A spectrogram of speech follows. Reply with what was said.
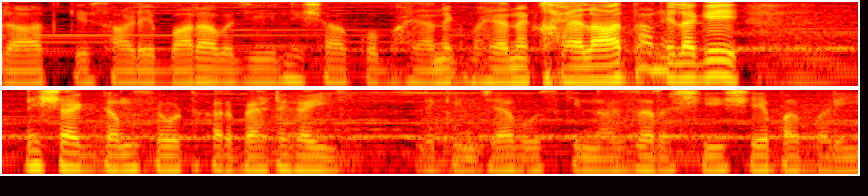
रात के साढ़े बारह बजे निशा को भयानक भयानक ख्यालात आने लगे। निशा एकदम से उठकर बैठ गई, लेकिन जब उसकी नज़र शीशे पर पड़ी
